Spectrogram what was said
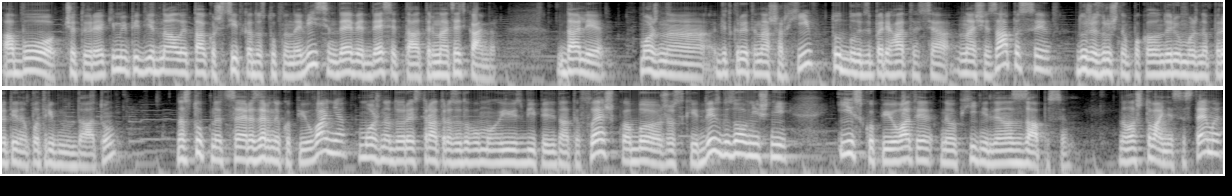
або 4, які ми під'єднали. Також сітка доступна на 8, 9, 10 та 13 камер. Далі можна відкрити наш архів. Тут будуть зберігатися наші записи. Дуже зручно по календарю можна перейти на потрібну дату. Наступне це резервне копіювання. Можна до реєстратора за допомогою USB під'єднати флешку або жорсткий диск зовнішній і скопіювати необхідні для нас записи. Налаштування системи.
